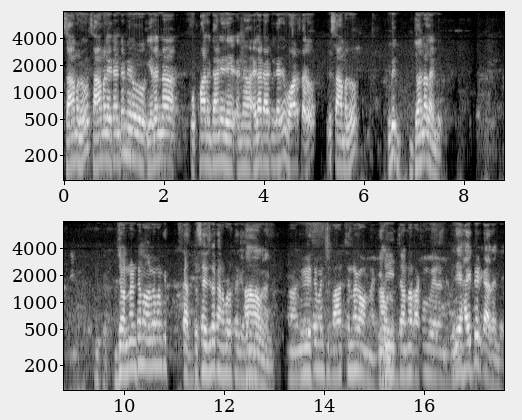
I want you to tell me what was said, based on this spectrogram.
సామలు సామలు ఏంటంటే మీరు ఏదన్నా ఉప్మాలకు కానీ ఎలాంటి వాటికి కానీ వాడతారు. ఇవి సామలు ఇవి జొన్నలు అండి జొన్న అంటే మామూలుగా మనకి పెద్ద సైజు లో కనబడతాయి అవునండి. ఇవైతే మంచి బాగా చిన్నగా ఉన్నాయి. ఇది జొన్న రకం వేరండి. ఇది హైబ్రిడ్ కాదండి.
